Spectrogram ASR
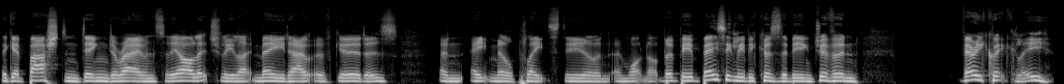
they get bashed and dinged around. So they are literally like made out of girders and eight mil plate steel and, and whatnot. But be, basically, because they're being driven very quickly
